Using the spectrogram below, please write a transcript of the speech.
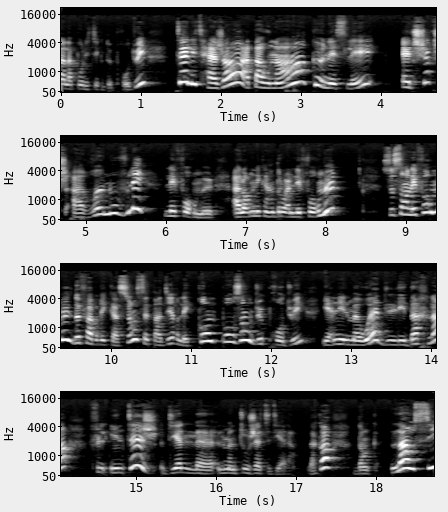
à la politique de produit. Talit haja, atawna que Nestlé, elle cherche à renouveler les formules. Alors, on les formules, ce sont les formules de fabrication, c'est-à-dire les composants du produit, يعني المواد اللي داخله في الانتاج ديال المنتوجات ديالها d'accord donc là aussi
